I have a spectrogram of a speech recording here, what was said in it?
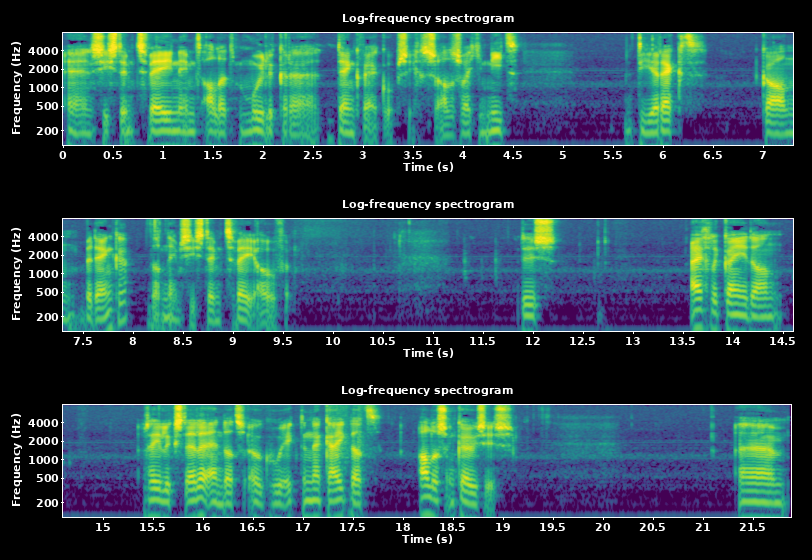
En systeem 2 neemt al het moeilijkere denkwerk op zich. Dus alles wat je niet direct kan bedenken, dat neemt systeem 2 over. Dus eigenlijk kan je dan redelijk stellen, en dat is ook hoe ik ernaar kijk, dat alles een keuze is. Um,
